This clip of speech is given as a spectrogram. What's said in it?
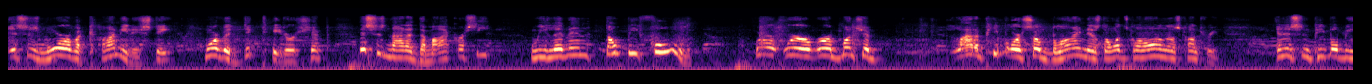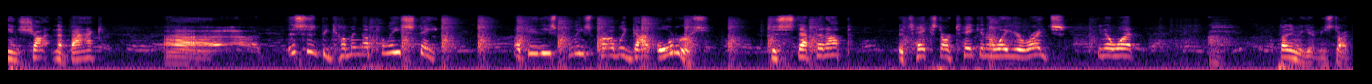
this is more of a communist state, more of a dictatorship. This is not a democracy we live in. Don't be fooled. We're, we're, we're a bunch of, a lot of people are so blind as to what's going on in this country. Innocent people being shot in the back. Uh, this is becoming a police state. Okay, these police probably got orders to step it up, to take, start taking away your rights. You know what? Don't even get me started.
